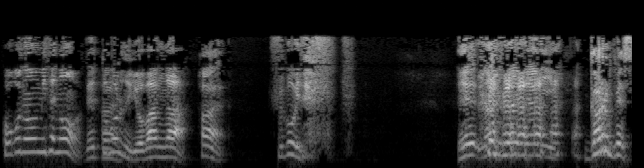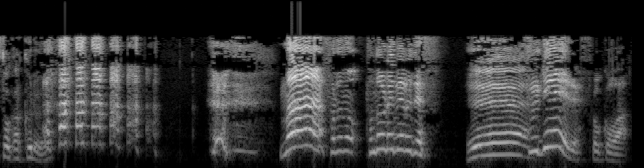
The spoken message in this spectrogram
ここのお店のデッドボールの4番が、い。はい。すごいです。え、なになになにガルベスとか来る？まあ、それの、そのレベルです。ええすげえです、ここは。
